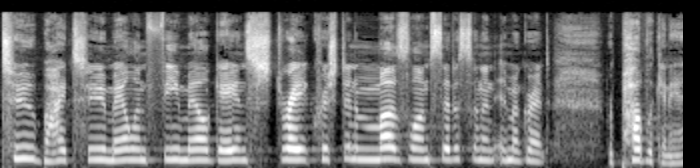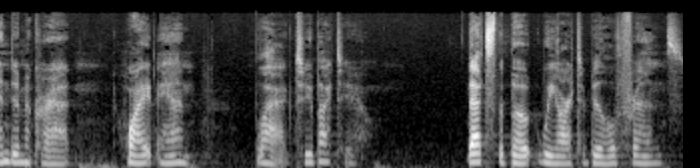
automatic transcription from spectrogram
two by two, male and female, gay and straight, Christian and Muslim, citizen and immigrant, Republican and Democrat, white and black, two by two. That's the boat we are to build, friends.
